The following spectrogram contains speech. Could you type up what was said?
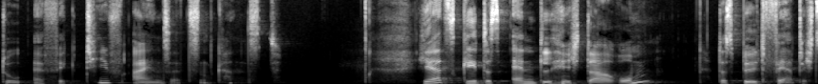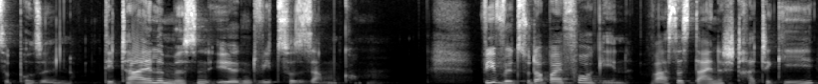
du effektiv einsetzen kannst. Jetzt geht es endlich darum, das Bild fertig zu puzzeln. Die Teile müssen irgendwie zusammenkommen. Wie willst du dabei vorgehen? Was ist deine Strategie,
